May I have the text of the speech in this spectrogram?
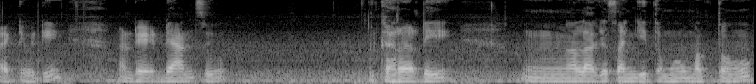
యాక్టివిటీ అంటే డ్యాన్సు కరాటీ అలాగే సంగీతము మొత్తం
